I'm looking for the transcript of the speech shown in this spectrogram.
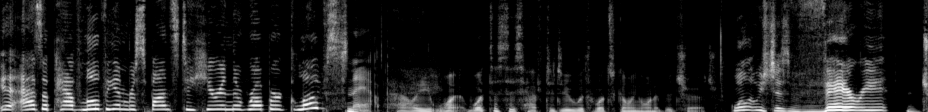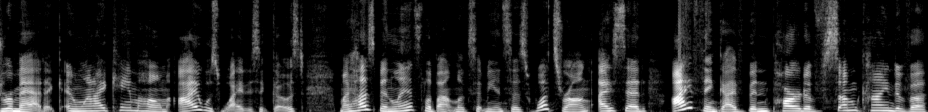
as a Pavlovian response to hearing the rubber glove snap. Hallie, what what does this have to do with what's going on at the church? Well, it was just very dramatic. And when I came home, I was white as a ghost. My husband, Lance Labont, looks at me and says, What's wrong? I said, I think I've been part of some kind of a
